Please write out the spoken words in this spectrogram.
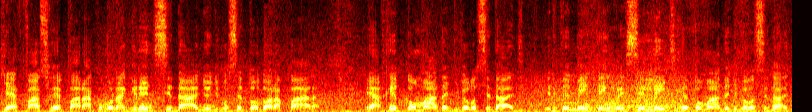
que é fácil reparar como na grande cidade, onde você toda hora para. É a retomada de velocidade. Ele também tem uma excelente retomada de velocidade.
